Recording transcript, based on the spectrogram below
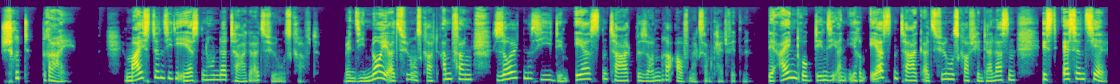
Schritt 3. Meistern Sie die ersten 100 Tage als Führungskraft. Wenn Sie neu als Führungskraft anfangen, sollten Sie dem ersten Tag besondere Aufmerksamkeit widmen. Der Eindruck, den Sie an Ihrem ersten Tag als Führungskraft hinterlassen, ist essentiell,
